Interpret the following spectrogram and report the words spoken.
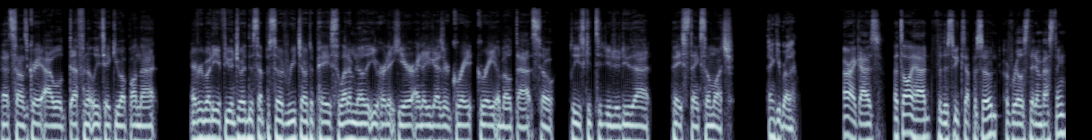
That sounds great. I will definitely take you up on that. Everybody, if you enjoyed this episode, reach out to Pace, let him know that you heard it here. I know you guys are great, great about that. So please continue to do that. Pace, thanks so much. Thank you, brother. All right, guys. That's all I had for this week's episode of Real Estate Investing.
